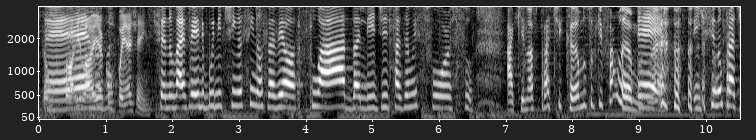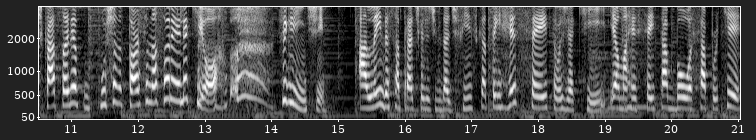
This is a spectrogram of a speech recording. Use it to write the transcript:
Então é, corre lá e acompanha a gente. Você não vai ver ele bonitinho assim, não. Você vai ver, ó, suado ali de fazer um esforço. Aqui nós praticamos o que falamos, é, né? E se não praticar, a Tânia puxa, torce a nossa orelha aqui, ó. Seguinte, além dessa prática de atividade física, tem receita hoje aqui. E é uma receita boa, sabe por quê?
